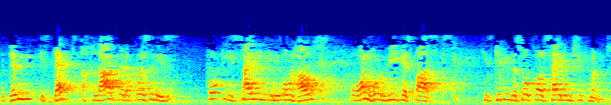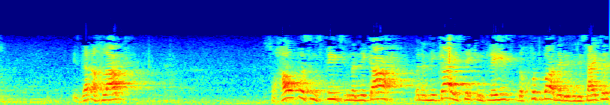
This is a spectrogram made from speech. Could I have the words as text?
But then is that akhlaq that a person is totally silent in his own house for one whole week has passed? He's giving the so-called silent treatment. Is that akhlaq? So how a person speaks in the nikah, when a nikah is taking place, the khutbah that is recited,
